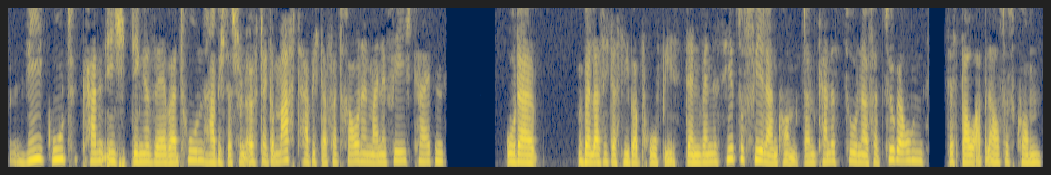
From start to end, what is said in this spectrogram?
Wie gut kann ich Dinge selber tun? Habe ich das schon öfter gemacht? Habe ich da Vertrauen in meine Fähigkeiten? Oder überlasse ich das lieber Profis? Denn wenn es hier zu Fehlern kommt, dann kann es zu einer Verzögerung des Bauablaufes kommen.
